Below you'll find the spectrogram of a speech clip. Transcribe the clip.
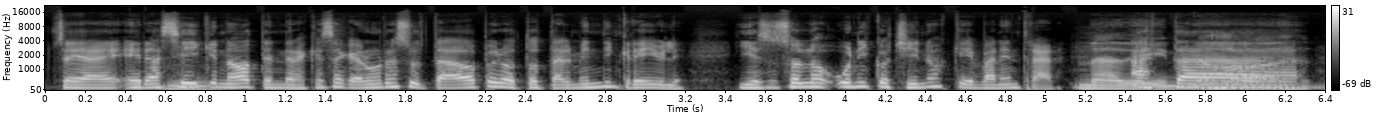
sea, era así Mm. que no, tendrás que sacar un resultado, pero totalmente increíble. Y esos son los únicos chinos que van a entrar. Nadine, Hasta- no,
